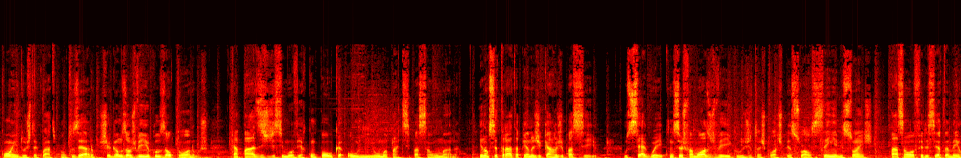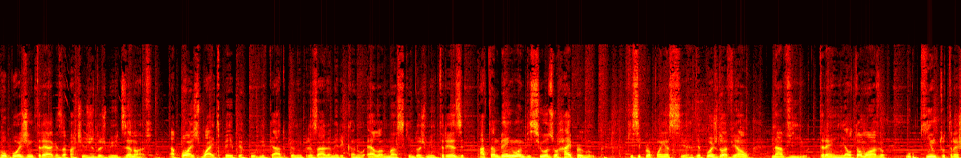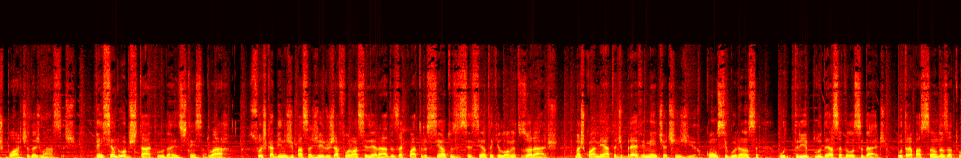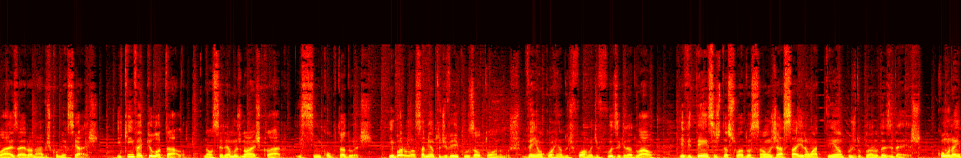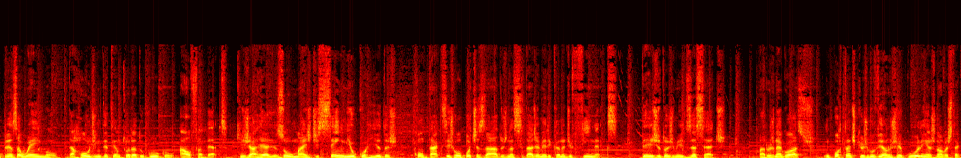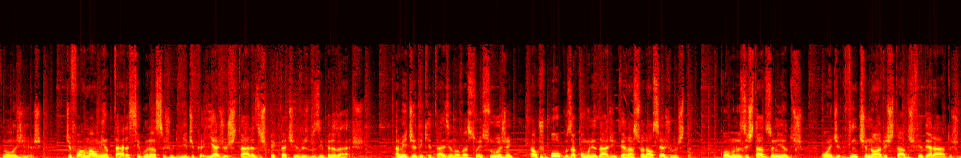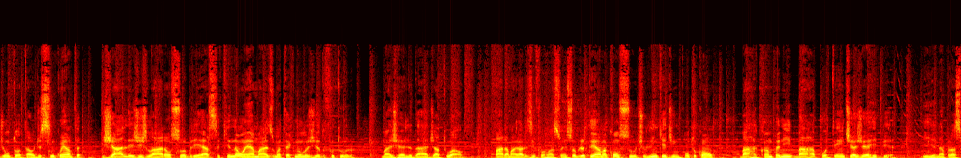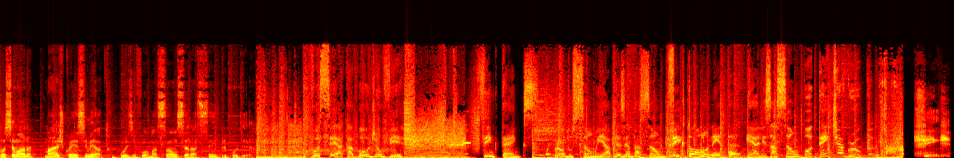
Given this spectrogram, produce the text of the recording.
Com a indústria 4.0, chegamos aos veículos autônomos, capazes de se mover com pouca ou nenhuma participação humana. E não se trata apenas de carros de passeio. O Segway, com seus famosos veículos de transporte pessoal sem emissões, passam a oferecer também robôs de entregas a partir de 2019. Após white paper publicado pelo empresário americano Elon Musk em 2013, há também o ambicioso Hyperloop, que se propõe a ser, depois do avião, navio, trem e automóvel, o quinto transporte das massas. Vencendo o obstáculo da resistência do ar, suas cabines de passageiros já foram aceleradas a 460 km horários, mas com a meta de brevemente atingir, com segurança, o triplo dessa velocidade, ultrapassando as atuais aeronaves comerciais. E quem vai pilotá-lo? Não seremos nós, claro, e sim computadores. Embora o lançamento de veículos autônomos venha ocorrendo de forma difusa e gradual, evidências da sua adoção já saíram há tempos do plano das ideias como na empresa Waymo, da holding detentora do Google, Alphabet, que já realizou mais de 100 mil corridas com táxis robotizados na cidade americana de Phoenix, desde 2017. Para os negócios, importante que os governos regulem as novas tecnologias, de forma a aumentar a segurança jurídica e ajustar as expectativas dos empresários. À medida em que tais inovações surgem, aos poucos a comunidade internacional se ajusta, como nos Estados Unidos, onde 29 estados federados, de um total de 50, já legislaram sobre essa que não é mais uma tecnologia do futuro, mas realidade atual. Para maiores informações sobre o tema, consulte o linkedin.com barra company barra potente AGRP. E na próxima semana, mais conhecimento, pois informação será sempre poder. Você acabou de ouvir Think Tanks. Produção e apresentação Victor Luneta. Realização Potentia Group. Think.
